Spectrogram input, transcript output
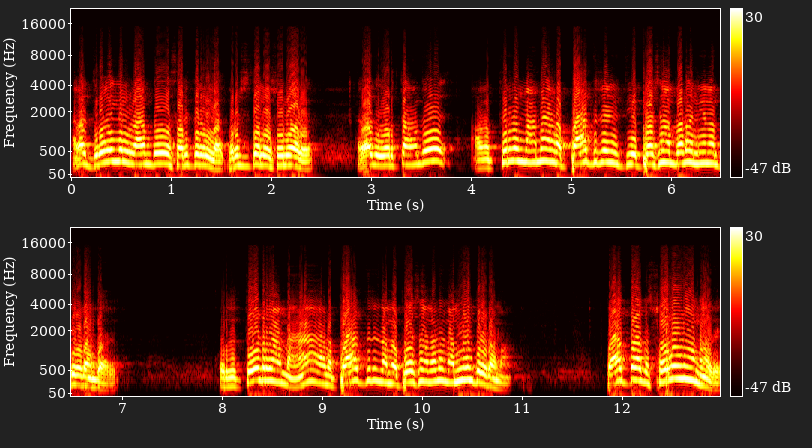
ஆனால் துரோகிகள் வாழ்ந்தது சரித்திரம் இல்லை. புரட்சி தலைவர் சொல்லுவார். அதாவது ஒருத்தன் வந்து அவன் திருடனானா அவனை பார்த்துட்டு பேசாம வேணா நீனும் திருடான் பாரு. ஒருத்தர் திருடுறான்னா அவனை பார்த்துட்டு நம்ம பேசாம வேணா நம்மளும் திருடணும். பார்த்தா அதை சொல்லணும்னாரு.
